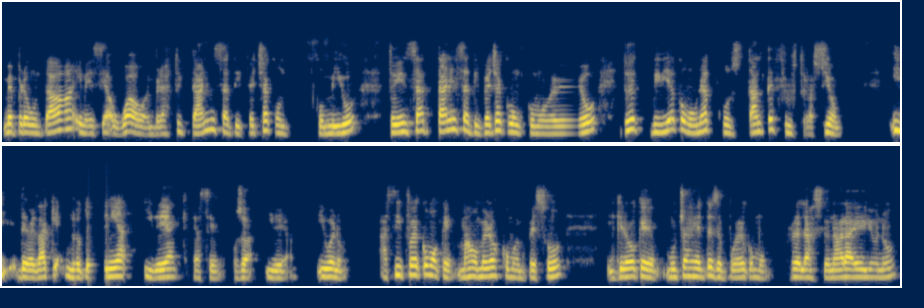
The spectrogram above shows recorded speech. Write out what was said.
me preguntaba y me decía, wow, en verdad estoy tan insatisfecha con, conmigo, estoy tan insatisfecha con cómo me veo. Entonces vivía como una constante frustración y de verdad que no tenía idea qué hacer, o sea, idea. Y bueno, así fue como que más o menos como empezó y creo que mucha gente se puede como relacionar a ello, ¿no?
